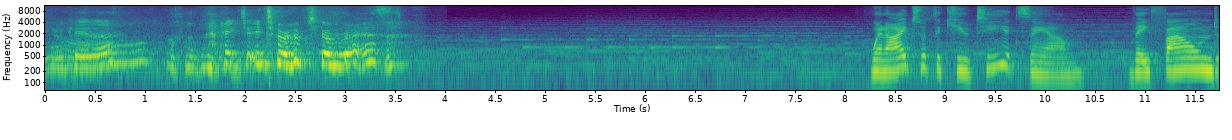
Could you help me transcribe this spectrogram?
You okay there? I hate to interrupt your rest. When I took the QT exam, they found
